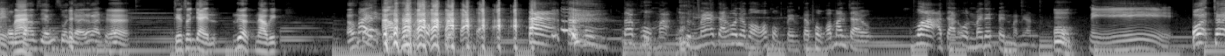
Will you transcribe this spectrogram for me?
นี่ผมมาตามเสียงส่วนใหญ่แล้วกัน เออเสียงส่วนใหญ่เลือกนาวิก เอ้าไม่ เอา แต่แต่ผมแต่ผมอะถึงแม้อาจารย์อ้นจะบอกว่าผมเป็น แต่ผมก็มั่นใจว่าอาจารย์อ้นไม่ได้เป็นเหมือนกัน อืมนี่เพราะว่าใช่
